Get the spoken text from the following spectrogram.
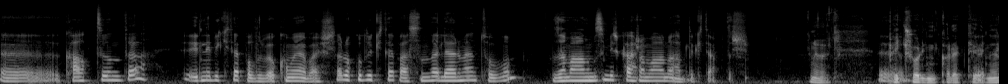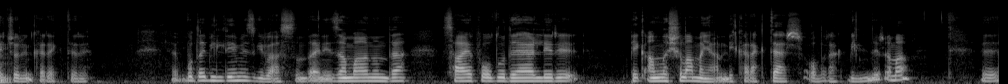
e, kalktığında eline bir kitap alır ve okumaya başlar. Okuduğu kitap aslında Lermontov'un Zamanımızın Bir Kahramanı adlı kitaptır. Evet. Ee, Pechorin karakterinin. Pechorin karakteri. Bu da bildiğimiz gibi aslında hani zamanında sahip olduğu değerleri pek anlaşılamayan bir karakter olarak bilinir ama e,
